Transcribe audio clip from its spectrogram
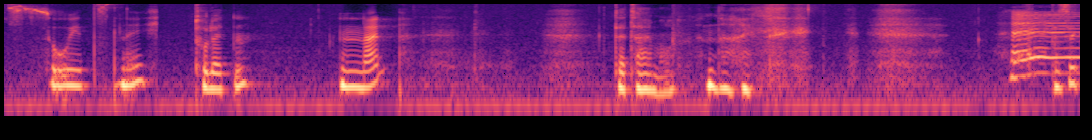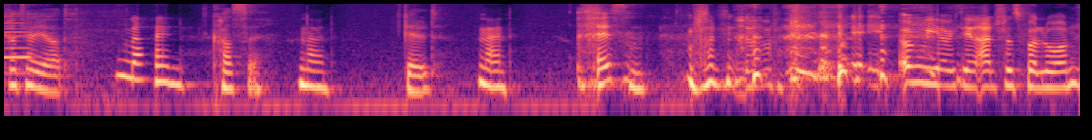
So jetzt nicht. Toiletten? Nein. Der Timeout? Nein. Das Sekretariat? Nein. Kasse? Nein. Geld? Nein. Essen? Irgendwie habe ich den Anschluss verloren,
